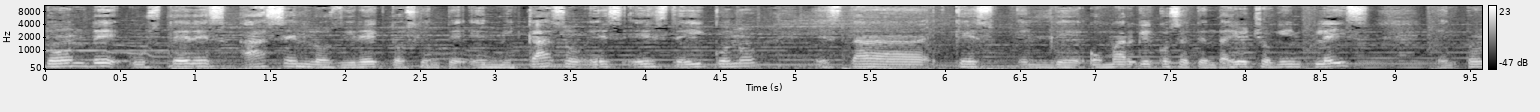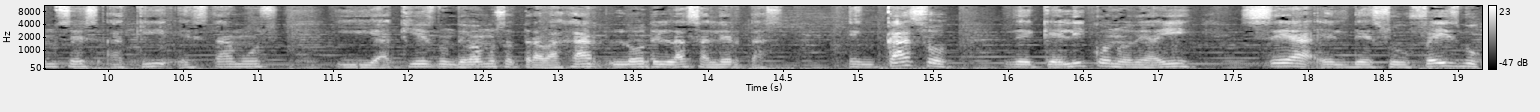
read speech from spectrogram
donde ustedes hacen los directos, gente. En mi caso es este icono, está que es el de Omar Gecko 78 Gameplays. Entonces aquí estamos y aquí es donde vamos a trabajar lo de las alertas. En caso de que el icono de ahí sea el de su Facebook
